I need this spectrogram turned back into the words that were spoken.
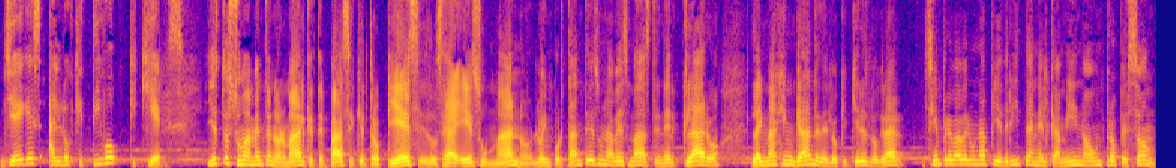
llegues al objetivo que quieres. Y esto es sumamente normal que te pase, que tropieces, o sea, es humano. Lo importante es una vez más tener claro la imagen grande de lo que quieres lograr. Siempre va a haber una piedrita en el camino, un tropezón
